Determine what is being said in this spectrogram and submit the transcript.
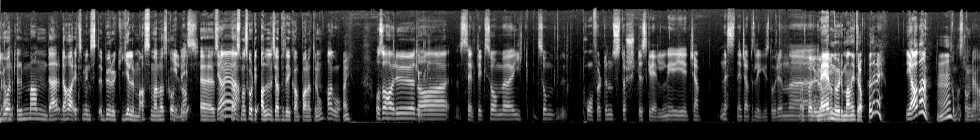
Johan. Elmander. Det har ikke minst Buruk Yilmaz, som vel har skåret i, Yilmaz? eh, Ja, ja, ja. ja, som har skåret i alle Champions League-kampene til nå. Han er god. Oi. Og så har du da Celtic som eh, gikk Som påførte den største skrellen i champ nesten i Champions League-historien. eh. Vi Med en nordmann i troppen, eller? Ja da! Mm. Thomas Rogne, ja.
